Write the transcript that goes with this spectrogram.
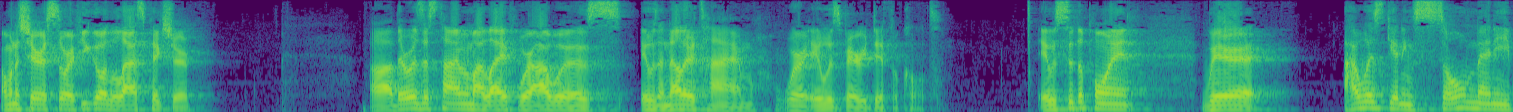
I want to share a story. If you go to the last picture, uh, there was this time in my life where I was, it was another time where it was very difficult. It was to the point where I was getting so many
